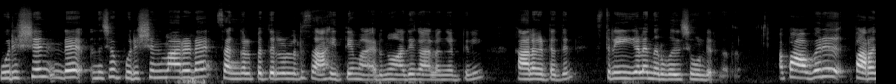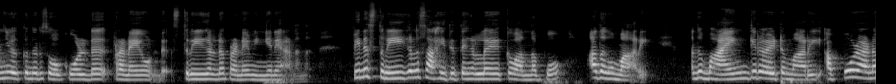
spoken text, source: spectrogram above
പുരുഷന്റെ എന്ന് വെച്ചാൽ പുരുഷന്മാരുടെ സങ്കല്പത്തിലുള്ളൊരു സാഹിത്യമായിരുന്നു ആദ്യ കാലഘട്ടത്തിൽ കാലഘട്ടത്തിൽ സ്ത്രീകളെ നിർവചിച്ചുകൊണ്ടിരുന്നത്. അപ്പോൾ അവർ പറഞ്ഞു വെക്കുന്ന ഒരു സോക്കോൾഡ് പ്രണയമുണ്ട്. സ്ത്രീകളുടെ പ്രണയം ഇങ്ങനെയാണെന്ന്. പിന്നെ സ്ത്രീകൾ സാഹിത്യങ്ങളിലേക്ക് വന്നപ്പോൾ അതങ്ങ് മാറി. അത് ഭയങ്കരമായിട്ട് മാറി. അപ്പോഴാണ്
